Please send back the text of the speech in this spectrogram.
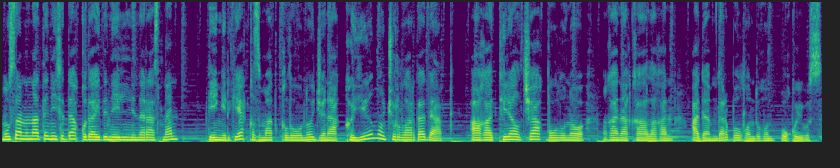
Мусанын ата энеси да кудайдын элинин арасынан теңирге кызмат кылууну жана кыйын учурларда да ага тил алчаак болууну гана каалаган адамдар болгондугун окуйбуз.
